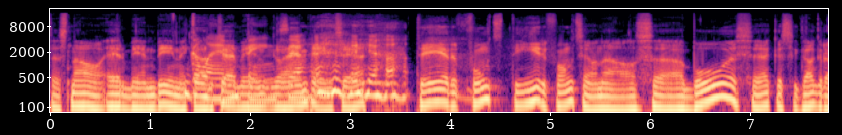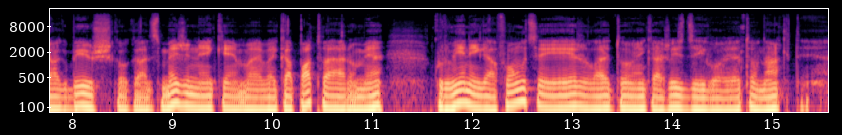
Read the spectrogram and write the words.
tas nav Airbnb, nekāda cabin glampings. Ja. ja. Tie ir funkci tīri funkcionāls uh, būves, ja, kas ir agrāk bijušas kaut kādas mežoniekiem vai, vai kā patvērumi. Ja kur vienīgā funkcija ir, lai tu vienkārši izdzīvotu to nakti. Ja.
